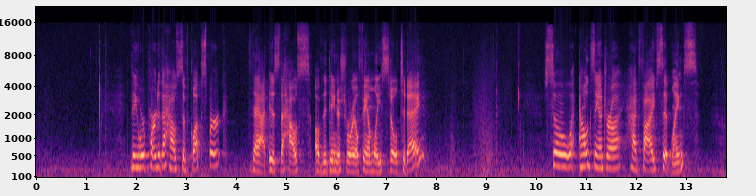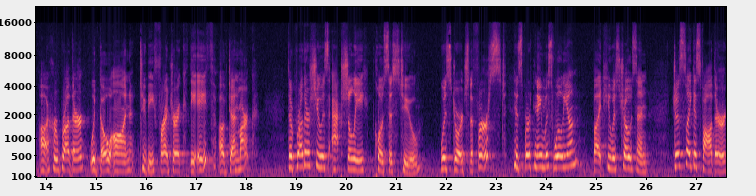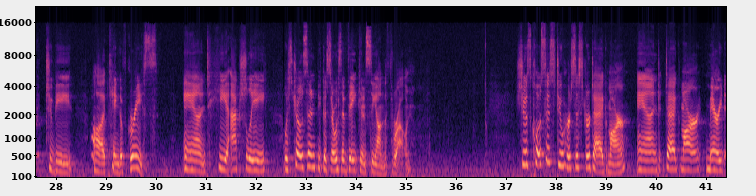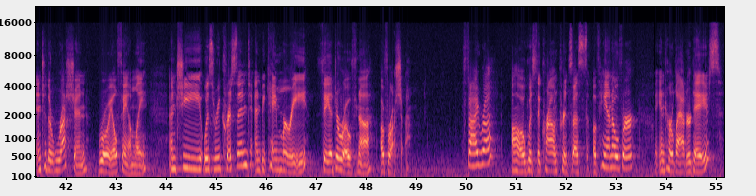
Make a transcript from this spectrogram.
They were part of the House of Glucksburg, that is the house of the Danish royal family still today. So Alexandra had five siblings. Uh, her brother would go on to be Frederick VIII of Denmark. The brother she was actually closest to was George I. His birth name was William, but he was chosen, just like his father, to be uh, king of Greece. And he actually was chosen because there was a vacancy on the throne. She was closest to her sister Dagmar, and Dagmar married into the Russian royal family, and she was rechristened and became Marie Feodorovna of Russia. Thyra uh, was the crown princess of Hanover in her latter days,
